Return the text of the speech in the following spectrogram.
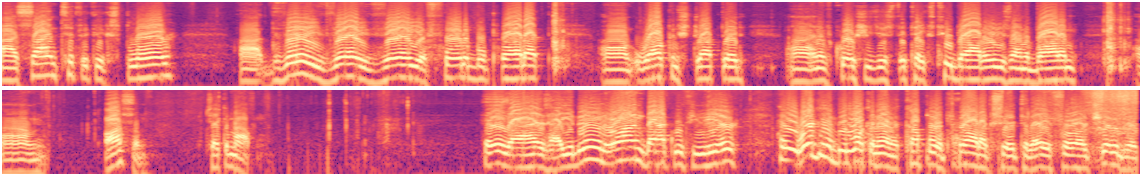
Uh, Scientific Explorer. Uh, very, very, very affordable product. Um, well constructed. Uh, and of course, you just it takes two batteries on the bottom. Um, awesome. Check them out. Hey guys, how you doing? Ron back with you here. Hey, we're going to be looking at a couple of products here today for our children.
